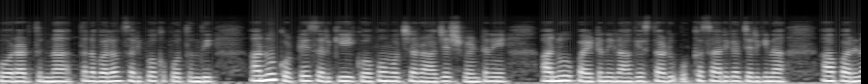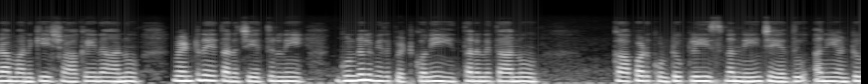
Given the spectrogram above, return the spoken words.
పోరాడుతున్నా తన బలం సరిపోకపోతుంది. అను కొట్టేసరికి కోపం వచ్చిన రాజేష్ వెంటనే అను పైటని లాగేస్తాడు. ఒక్కసారిగా జరిగిన ఆ పరిణామానికి షాక్ అయిన అను వెంటనే తన చేతుల్ని గుండెల మీద పెట్టుకొని తనని తాను కాపాడుకుంటూ ప్లీజ్ నన్ను ఏం చేయొద్దు అని అంటూ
